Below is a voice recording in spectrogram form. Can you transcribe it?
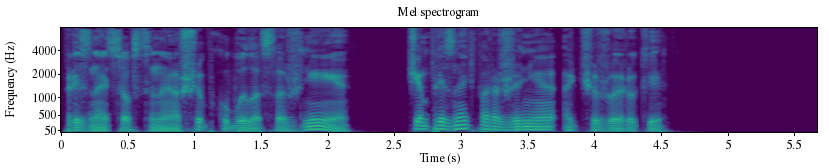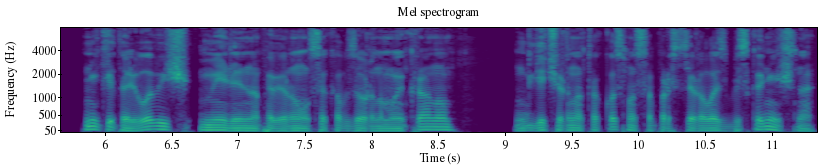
Признать собственную ошибку было сложнее, чем признать поражение от чужой руки. Никита Львович медленно повернулся к обзорному экрану где чернота космоса простиралась бесконечно,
